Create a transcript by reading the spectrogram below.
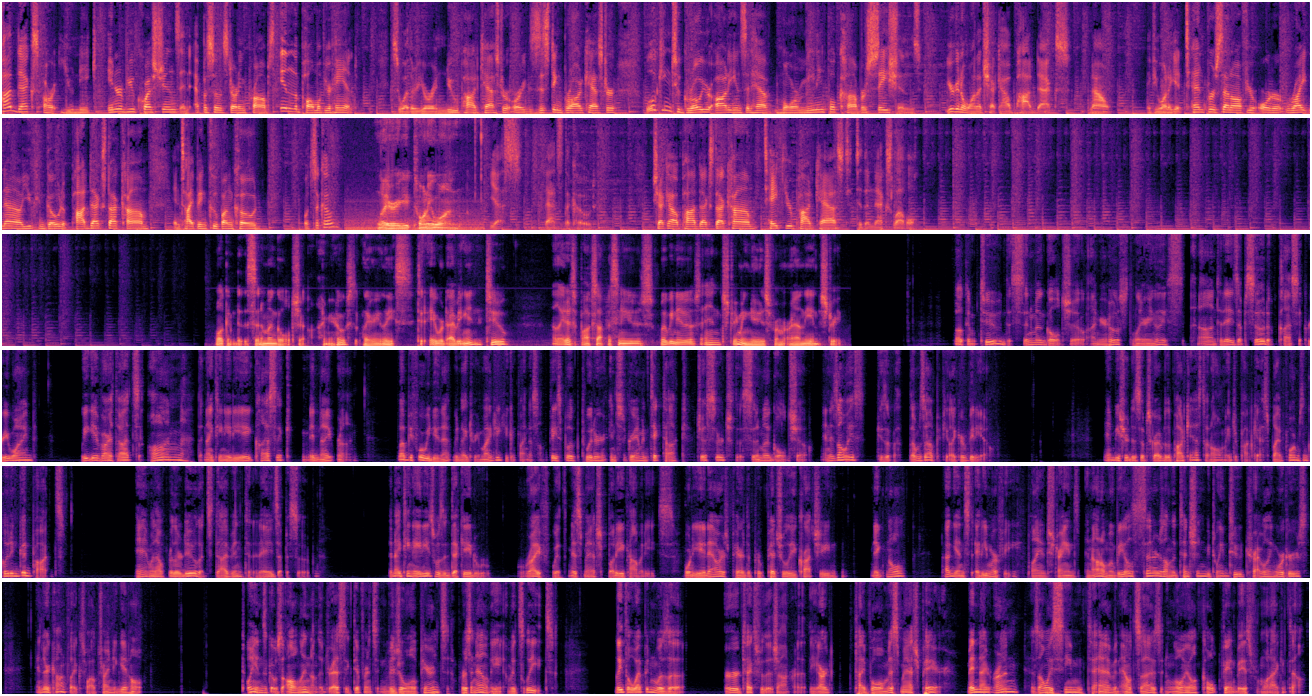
PodDecks are unique interview questions and episode starting prompts in the palm of your hand. So, whether you're a new podcaster or existing broadcaster looking to grow your audience and have more meaningful conversations, you're going to want to check out PodDecks. Now, if you want to get 10% off your order right now, you can go to poddecks.com and type in coupon code. What's the code? Larry21. Yes, that's the code. Check out poddecks.com. Take your podcast to the next level. Welcome to the Cinema Gold Show. I'm your host, Larry Leese. Today we're diving into the latest box office news, movie news, and streaming news from around the industry. Welcome to the Cinema Gold Show. I'm your host, Larry Leese, and on today's episode of Classic Rewind, we give our thoughts on the 1988 classic Midnight Run. But before we do that, we'd like to remind you you can find us on Facebook, Twitter, Instagram, and TikTok. Just search the Cinema Gold Show. And as always, give us a thumbs up if you like our video. And be sure to subscribe to the podcast on all major podcast platforms, including Goodpods. And without further ado, let's dive into today's episode. The 1980s was a decade rife with mismatched buddy comedies. 48 Hours paired the perpetually crotchety Nick Nolte against Eddie Murphy. Planes, Trains, and Automobiles centers on the tension between two traveling workers and their conflicts while trying to get home. Twins goes all in on the drastic difference in visual appearance and personality of its leads. Lethal Weapon was a er text for the genre, the archetypal mismatched pair. Midnight Run has always seemed to have an outsized and loyal cult fan base from what I can tell.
